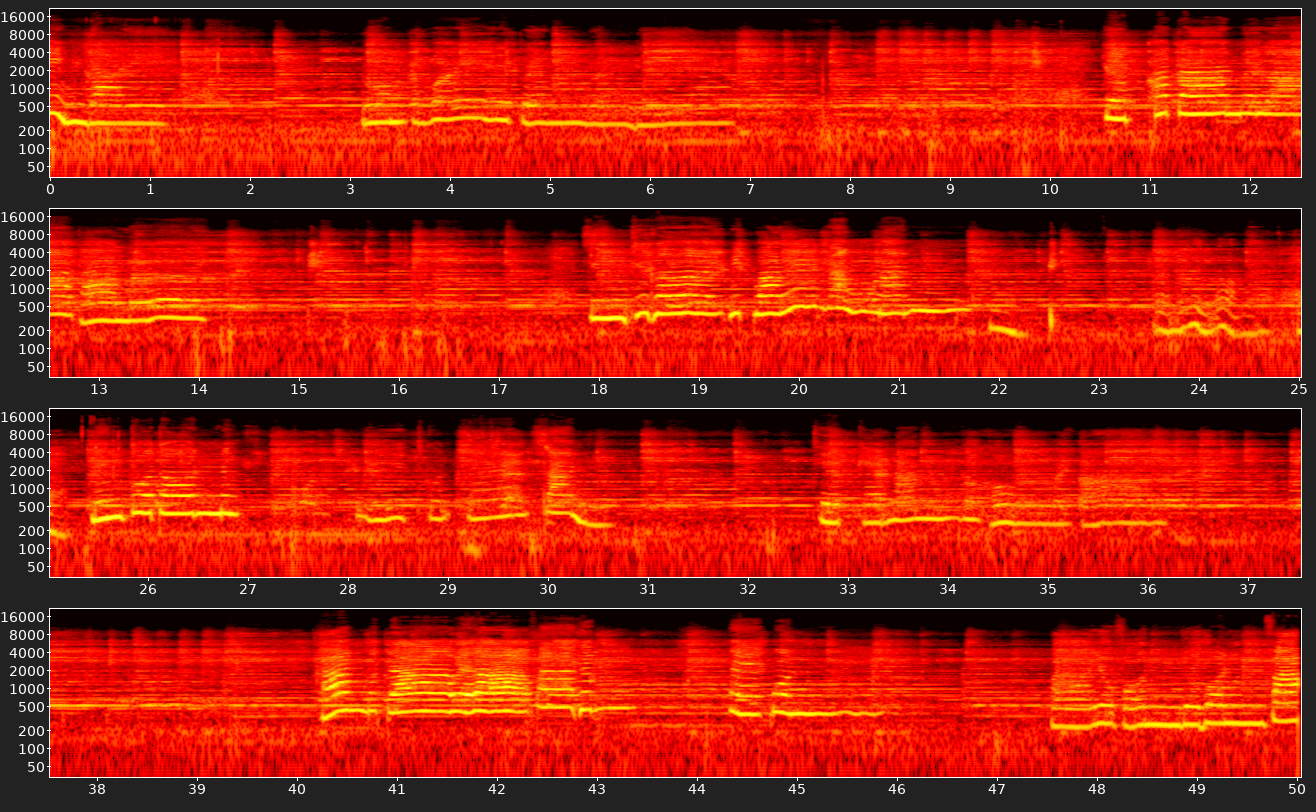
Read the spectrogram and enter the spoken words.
ยิ่งใหญ่ รวมกันไว้ให้เป็นหนึ่งเดียวเก็บอาการเวลาผ่านเลย สิ่งที่เคยผิดหวังทั้งนั้น อืมเออไม่ถึงออกเลยอืมหนึ่งตัว เจ็บแค่นั้นก็คงไม่ตายธรรมดาเวลาฟ้าถึงเมฆบนป่าอยู่ฝนอยู่บนฟ้า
